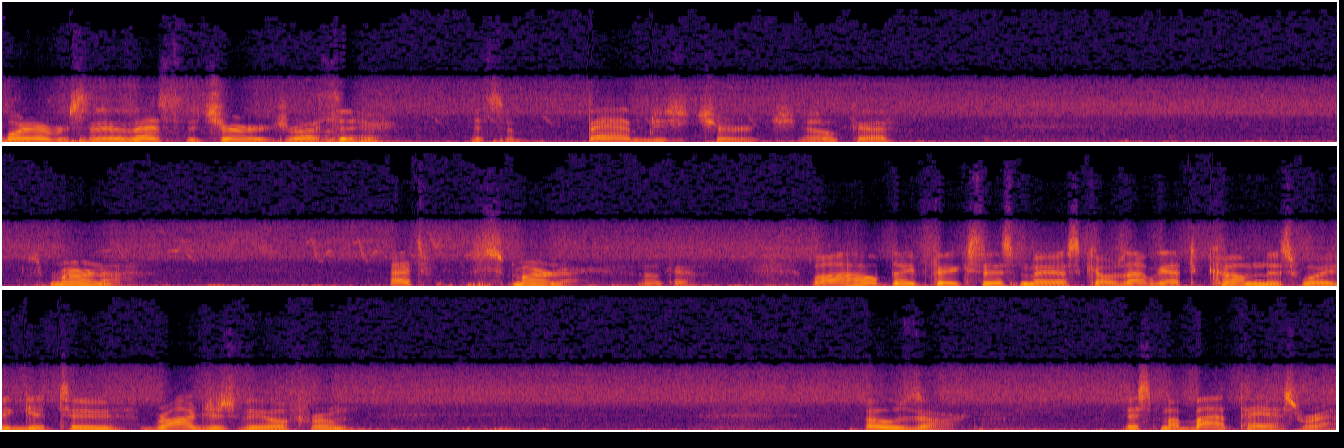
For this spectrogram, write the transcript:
Whatever it says, that's the church right there. It's a Baptist church. Okay. Smyrna. That's Smyrna. Okay. Well, I hope they fix this mess because I've got to come this way to get to Rogersville from Ozark. This is my bypass route.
